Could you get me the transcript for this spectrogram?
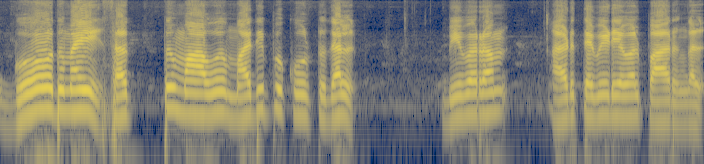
கோதுமை சத்து மாவு மதிப்பு கூட்டுதல். விவரம் அடுத்த வீடியோவில் பாருங்கள்.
